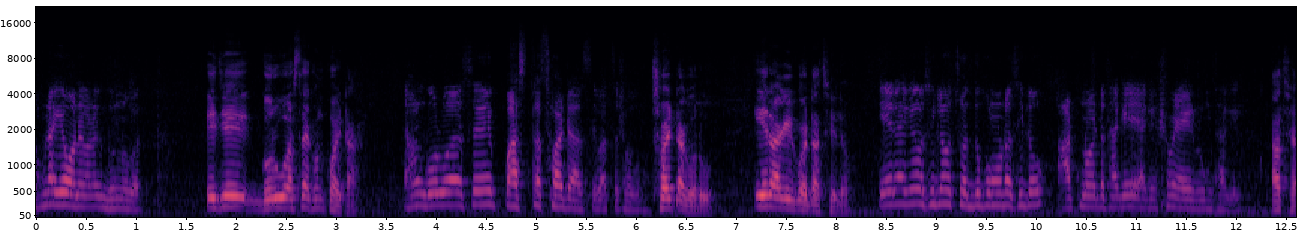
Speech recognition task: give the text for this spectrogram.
আপনাকে অনেক অনেক ধন্যবাদ। এই যে গরু আছে এখন কয়টা? এখন গরু আছে পাঁচটা ছয়টা আছে বাচ্চা সহ। ছয়টা গরু। এর আগে কয়টা ছিল? এর আগেও ছিল চোদ্দ পনেরোটা ছিল। আট নয়টা থাকে এক এক সময় এক এক রকম থাকে। আচ্ছা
